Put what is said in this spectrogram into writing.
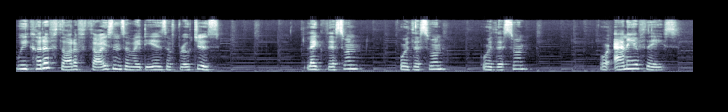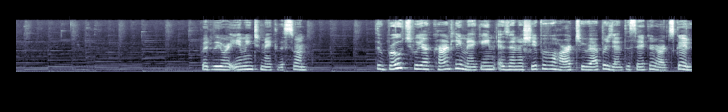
We could have thought of thousands of ideas of brooches, like this one, or this one, or this one, or any of these. But we were aiming to make this one. The brooch we are currently making is in a shape of a heart to represent the Sacred Heart School.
